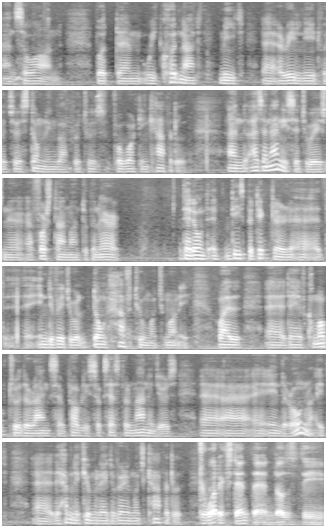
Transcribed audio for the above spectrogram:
and so on. But um, we could not meet uh, a real need, which was a stumbling block, which was for working capital. And as in any situation, a, a first-time entrepreneur they don't uh, these particular uh, individuals don't have too much money while uh, they have come up through the ranks and probably successful managers uh, uh, in their own right they haven't accumulated very much capital to what extent then does the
